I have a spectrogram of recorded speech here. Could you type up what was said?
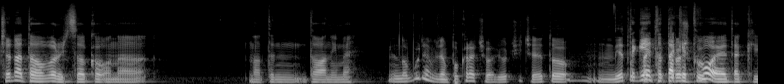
čo na to hovoríš celkovo na, na ten, to anime? No budem v ňom pokračovať, určite. Je to, je to tak je to také trošku... tvoje, taký,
